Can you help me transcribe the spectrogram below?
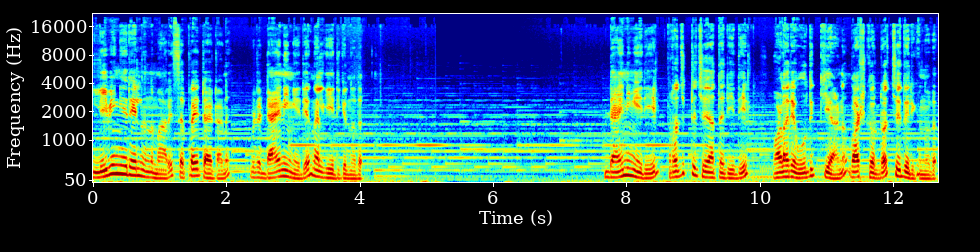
ലിവിംഗ് ഏരിയയിൽ നിന്ന് മാറി സെപ്പറേറ്റ് ആയിട്ടാണ് ഇവിടെ ഡൈനിങ് ഏരിയ നൽകിയിരിക്കുന്നത്. ഡൈനിങ് ഏരിയയിൽ പ്രൊജക്റ്റ് ചെയ്യാത്ത രീതിയിൽ വളരെ ഒതുക്കിയാണ് വാഷ് കോറിഡോർ ചെയ്തിരിക്കുന്നത്.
